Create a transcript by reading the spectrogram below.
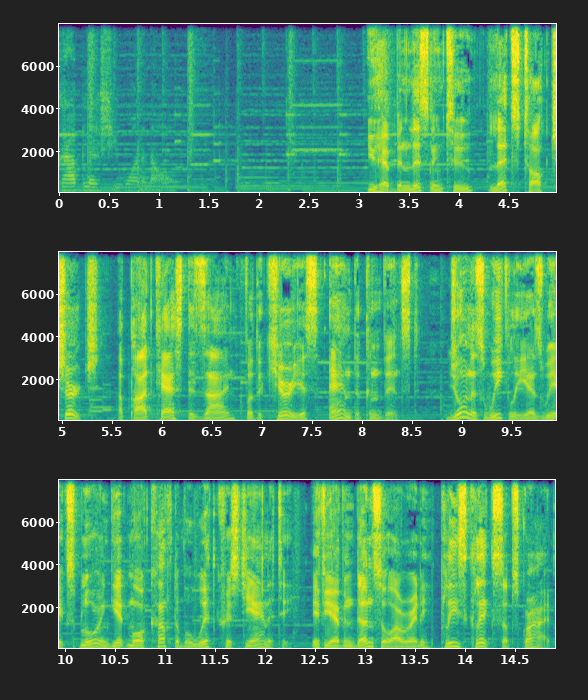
God bless you, one and all. You have been listening to Let's Talk Church, a podcast designed for the curious and the convinced. Join us weekly as we explore and get more comfortable with Christianity. If you haven't done so already, please click subscribe.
